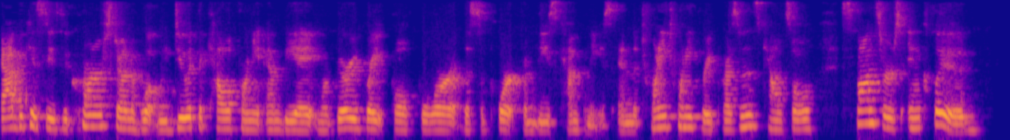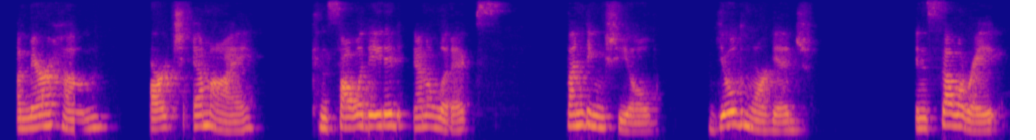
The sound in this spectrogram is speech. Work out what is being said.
Advocacy is the cornerstone of what we do at the California MBA, and we're very grateful for the support from these companies. And the 2023 President's Council sponsors include AmeriHome, Arch MI, Consolidated Analytics, Funding Shield, Guild Mortgage, Incelerate,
